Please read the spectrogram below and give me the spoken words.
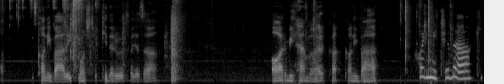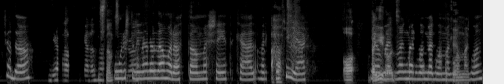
a kanibális most, hogy kiderült, hogy ez a Army Hammer ka- kanibál. Hogy micsoda? Kicsoda? Ja, igen, az Ezt nem Úristen, én erről lemaradtam, meséljétek el. Vagy Hát, hogy hívják? A Ja, beírod? meg, meg, megvan, megvan, megvan, megvan.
